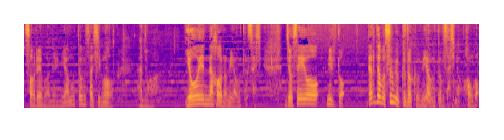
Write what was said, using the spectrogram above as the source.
それもね、宮本武蔵も、あの、妖艶な方の宮本武蔵。女性を見ると、誰でもすぐ口説く宮本武蔵の本を。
